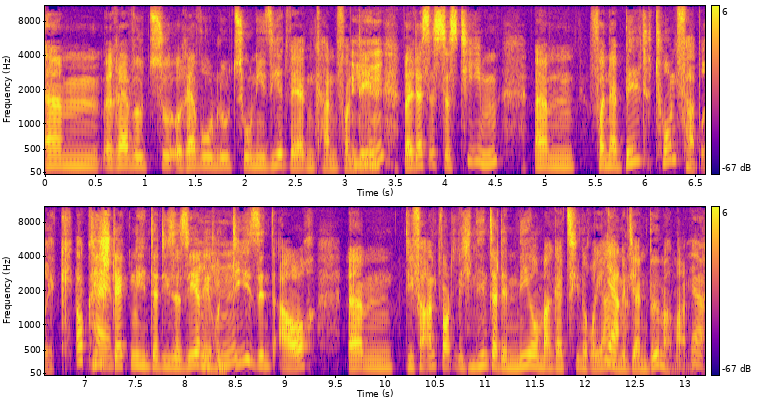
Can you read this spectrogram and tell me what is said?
ähm, revolution revolutionisiert werden kann von denen, weil das ist das Team ähm, von der Bild-Tonfabrik. Okay. Die stecken hinter dieser Serie und die sind auch ähm, die Verantwortlichen hinter dem Neo-Magazin Royal Ja. mit Jan Böhmermann. Ja.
